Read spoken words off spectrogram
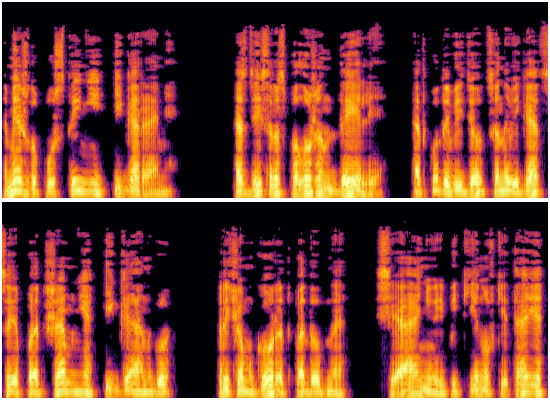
между пустыней и горами. А здесь расположен Дели, откуда ведется навигация по Джамне и Гангу, причем город, подобно Сианю и Пекину в Китае,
